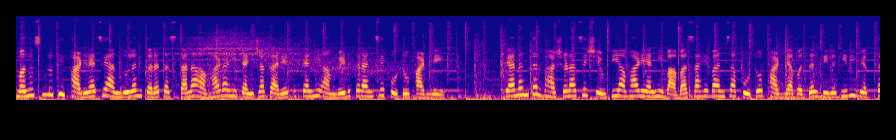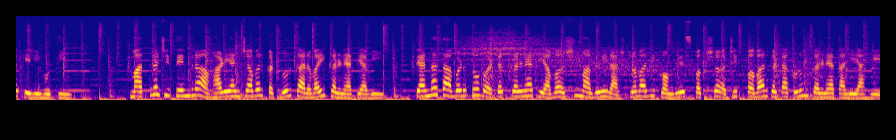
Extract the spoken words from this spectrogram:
मनुस्मृती फाडण्याचे आंदोलन करत असताना आव्हाड आणि त्यांच्या कार्यकर्त्यांनी आंबेडकरांचे फोटो फाडले. त्यानंतर भाषणाचे शेवटी आव्हाड यांनी बाबासाहेबांचा फोटो फाडल्याबद्दल दिलगिरी व्यक्त केली होती. मात्र जितेंद्र आव्हाड यांच्यावर कठोर कारवाई करण्यात यावी. त्यांना ताबडतोब अटक करण्यात यावं अशी मागणी राष्ट्रवादी काँग्रेस पक्ष अजित पवार गटाकडून करण्यात आली आहे.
